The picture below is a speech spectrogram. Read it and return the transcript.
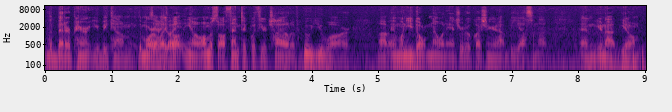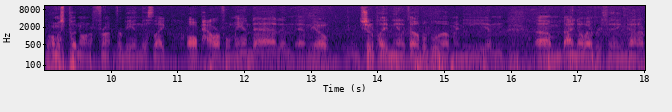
the better parent you become. The more Exactly. like you know, almost authentic with your child of who you are. Um, and when you don't know an answer to a question, you're not BSing it, and you're not you know almost putting on a front for being this like all powerful man dad, and and you know should have played in the NFL but blew out my knee, and um, I know everything kind of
